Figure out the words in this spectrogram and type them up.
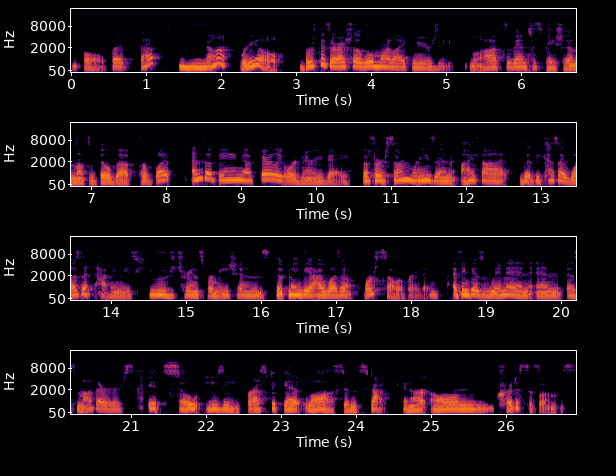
people, but that's not real birthdays are actually a little more like New Year's Eve. Lots of anticipation, lots of build up for what ends up being a fairly ordinary day. But for some reason, I thought that because I wasn't having these huge transformations, that maybe I wasn't worth celebrating. I think as women and as mothers, it's so easy for us to get lost and stuck in our own criticisms.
